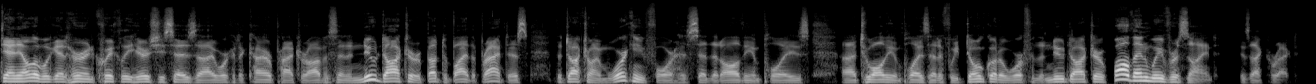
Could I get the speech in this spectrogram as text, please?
Daniela, we'll get her in quickly here. She says, I work at a chiropractor office and a new doctor about to buy the practice. The doctor I'm working for has said that all the employees, uh, to all the employees, that if we don't go to work for the new doctor, well, then we've resigned. Is that correct?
